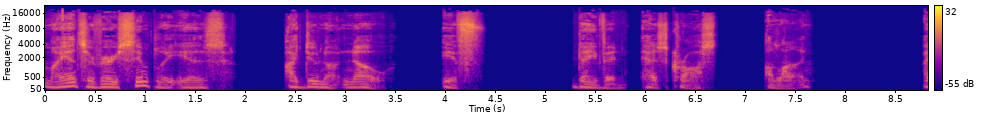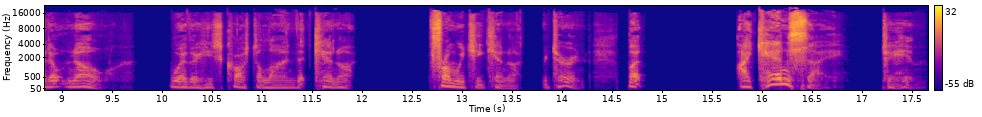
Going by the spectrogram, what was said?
My answer very simply is I do not know if David has crossed a line. I don't know whether he's crossed a line that cannot, from which he cannot return. But I can say to him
